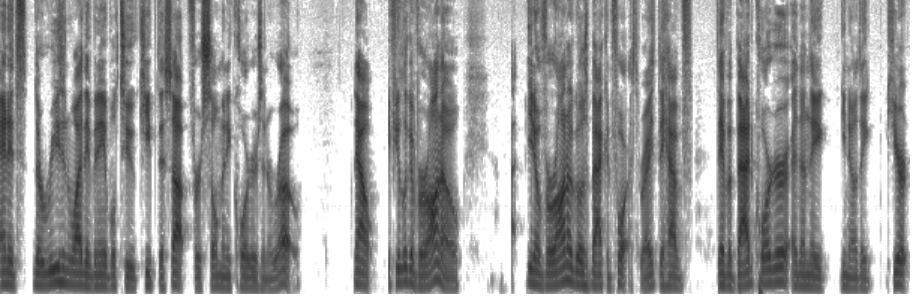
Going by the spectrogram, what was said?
and it's the reason why they've been able to keep this up for so many quarters in a row. Now, if you look at Verano, uh, you know, Verano goes back and forth, right? They have they have a bad quarter and then they, you know, they hear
